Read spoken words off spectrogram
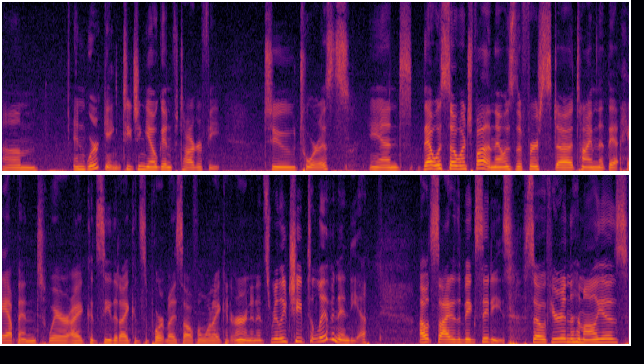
um, and working, teaching yoga and photography to tourists and that was so much fun. That was the first uh, time that that happened, where I could see that I could support myself and what I could earn. And it's really cheap to live in India, outside of the big cities. So if you're in the Himalayas,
